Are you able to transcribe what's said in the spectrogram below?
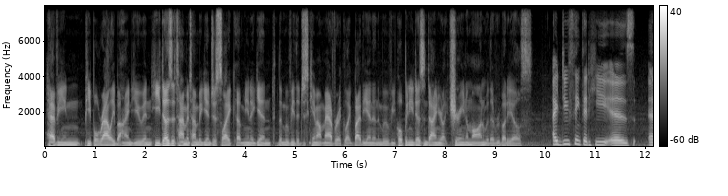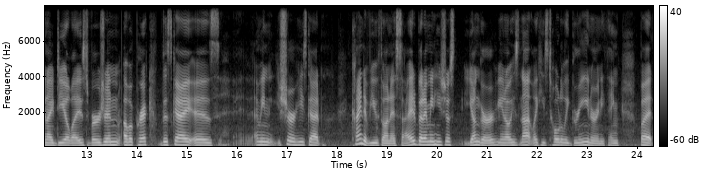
having people rally behind you and he does it time and time again just like i mean again the movie that just came out maverick like by the end of the movie hoping he doesn't die and you're like cheering him on with everybody else I do think that he is an idealized version of a prick. This guy is, I mean, sure, he's got kind of youth on his side, but I mean, he's just younger. You know, he's not like he's totally green or anything. But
